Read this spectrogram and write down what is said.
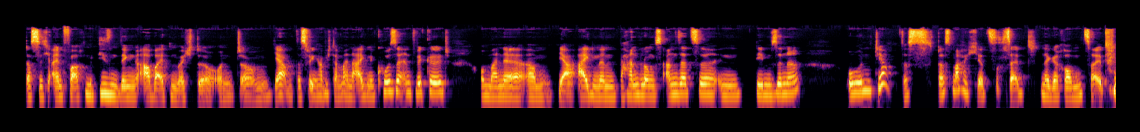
dass ich einfach mit diesen Dingen arbeiten möchte. Und ähm, ja, deswegen habe ich dann meine eigenen Kurse entwickelt und meine ähm, ja, eigenen Behandlungsansätze in dem Sinne. Und ja, das, das mache ich jetzt seit einer geraumen Zeit.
